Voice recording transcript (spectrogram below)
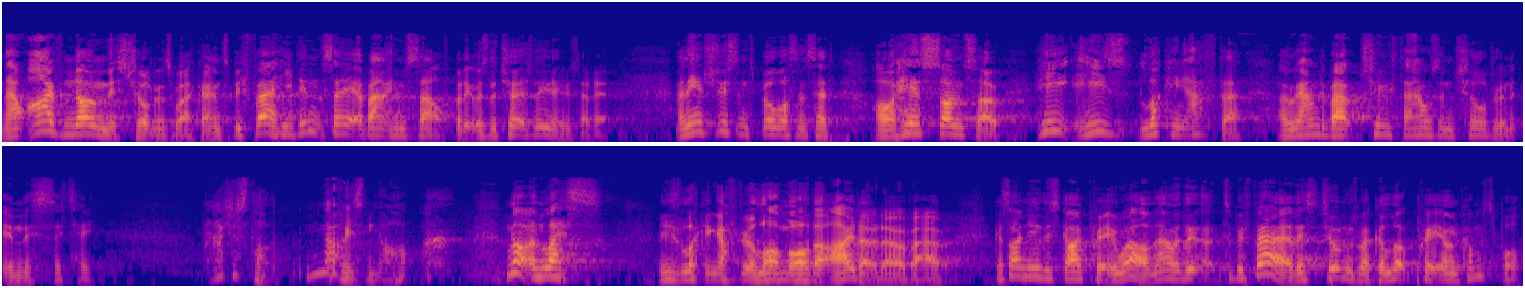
Now, I've known this children's worker, and to be fair, he didn't say it about himself, but it was the church leader who said it. And he introduced him to Bill Wilson and said, Oh, here's so and so. He's looking after around about 2,000 children in this city. And I just thought, No, he's not. not unless he's looking after a lot more that I don't know about. Because I knew this guy pretty well. Now, to be fair, this children's worker looked pretty uncomfortable.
